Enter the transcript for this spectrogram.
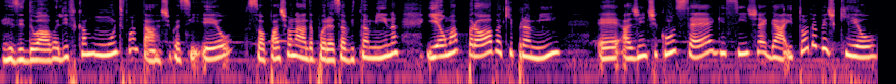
residual ali, fica muito fantástico. Assim, eu sou apaixonada por essa vitamina e é uma prova que para mim é, a gente consegue sim chegar. E toda vez que eu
